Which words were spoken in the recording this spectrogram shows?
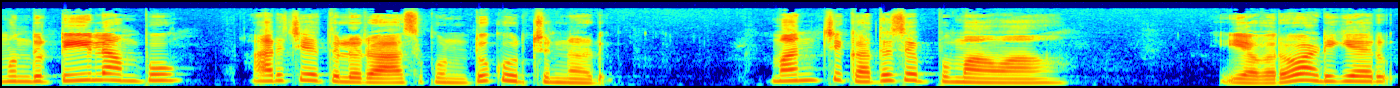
ముందు టీ లంపు. అరిచేతులు రాసుకుంటూ కూర్చున్నాడు. మంచి కథ చెప్పు మావా. ఎవరో అడిగారు.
